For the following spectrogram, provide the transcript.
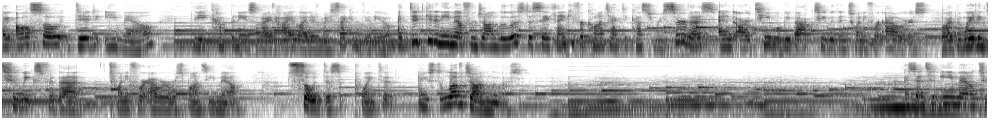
I also did email the companies that I'd highlighted in my second video. I did get an email from John Lewis to say thank you for contacting customer service and our team will be back to you within 24 hours. So I've been waiting two weeks for that 24 hour response email. I'm So disappointed. I used to love John Lewis. I sent an email to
